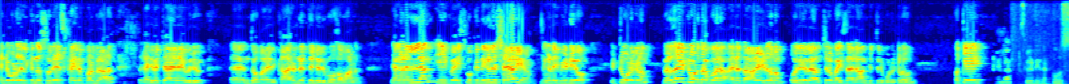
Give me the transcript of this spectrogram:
എന്റെ കൂടെ നിൽക്കുന്ന സുരേഷ് കൈതപ്പറമ്പിലാണ്. കരിവറ്റായ ഒരു എന്തോ പറയുന്നത് കാരുണ്യത്തിന്റെ ഒരു മുഖമാണ്. ഞങ്ങളെല്ലാം ഈ ഫേസ്ബുക്ക് നിങ്ങൾ ഷെയർ ചെയ്യണം. നിങ്ങളുടെ വീഡിയോ ഇട്ടു കൊടുക്കണം. വെറുതെ ഇട്ടു കൊടുത്താൽ പോരാ. അതിന്റെ താഴെ എഴുതണം. ഒരു കിലോ ഇറച്ചിയുടെ പൈസ രാംജിത്തിന് കൊടുക്കണമെന്ന്. ഓക്കെ ന്യൂസ്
